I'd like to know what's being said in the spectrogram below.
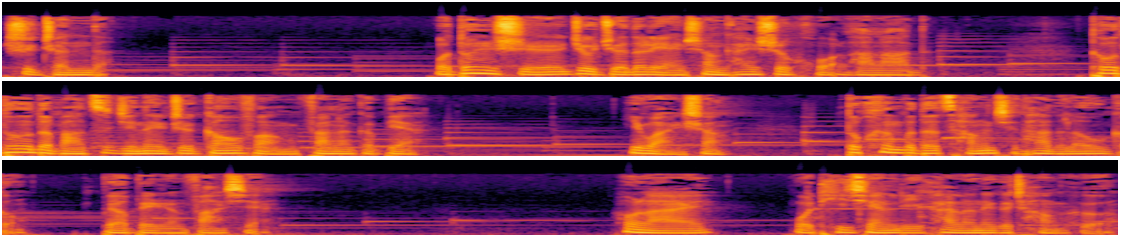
是真的。我顿时就觉得脸上开始火辣辣的，偷偷的把自己那只高仿翻了个遍，一晚上，都恨不得藏起它的 logo，不要被人发现。后来，我提前离开了那个场合，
